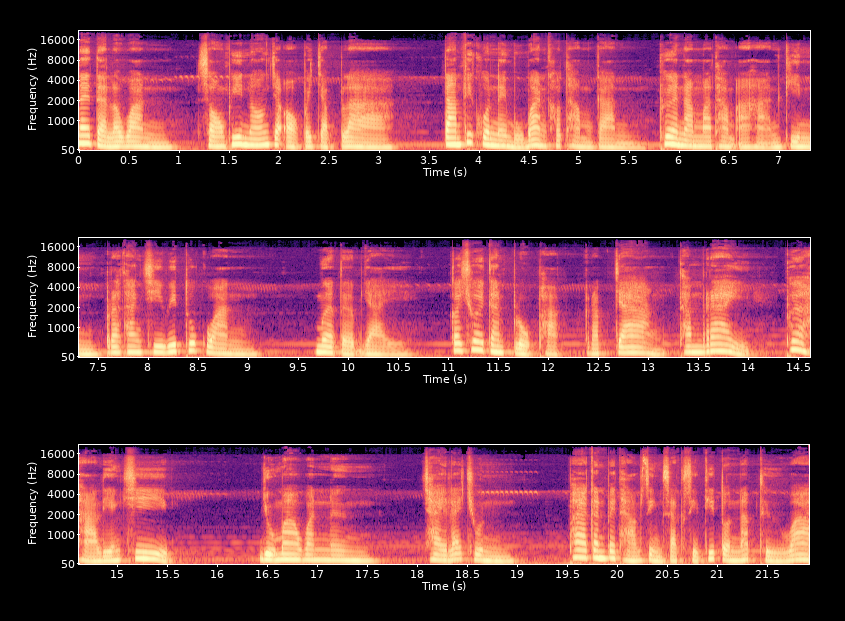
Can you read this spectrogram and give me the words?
ในแต่ละวันสองพี่น้องจะออกไปจับปลา ตามที่คนในหมู่บ้านเขาทำกัน เพื่อนำมาทำอาหารกิน ประทังชีวิตทุกวัน เมื่อเติบใหญ่ ก็ช่วยกันปลูกผัก รับจ้างทำไร่ เพื่อหาเลี้ยงชีพ อยู่มาวันหนึ่งชัยและชุน พากันไปถามสิ่งศักดิ์สิทธิ์ที่ตนนับถือว่า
